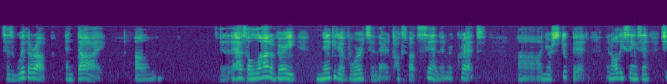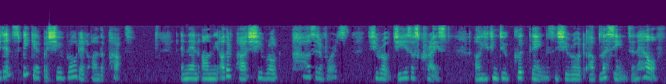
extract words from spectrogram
It says wither up and die. Um, it has a lot of very negative words in there. It talks about sin and regret, uh, and you're stupid, and all these things. And she didn't speak it, but she wrote it on the pot. And then on the other pot, she wrote positive words. She wrote Jesus Christ. Uh, you can do good things. And she wrote uh, blessings and health.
